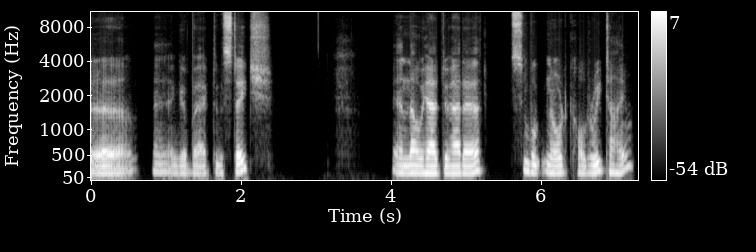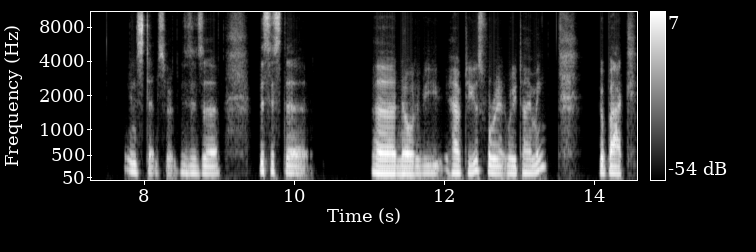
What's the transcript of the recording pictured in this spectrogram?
Uh, and go back to the stage. And now we have to add a simple node called retime instancer this is a this is the uh, node we have to use for retiming go back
